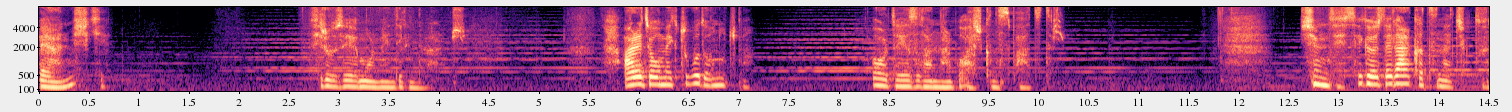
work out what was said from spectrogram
Beğenmiş ki. Firuze'ye mor mendilini vermiş. Ayrıca o mektubu da unutma. Orada yazılanlar bu aşkın ispatıdır. Şimdi ise gözdeler katına çıktın.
